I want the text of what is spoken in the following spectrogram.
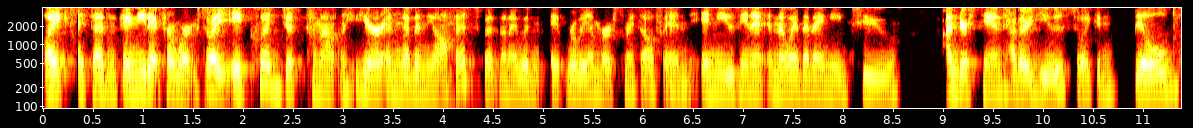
like I said, like I need it for work, so I it could just come out here and live in the office, but then I wouldn't it really immerse myself in in using it in the way that I need to understand how they're used, so I can build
